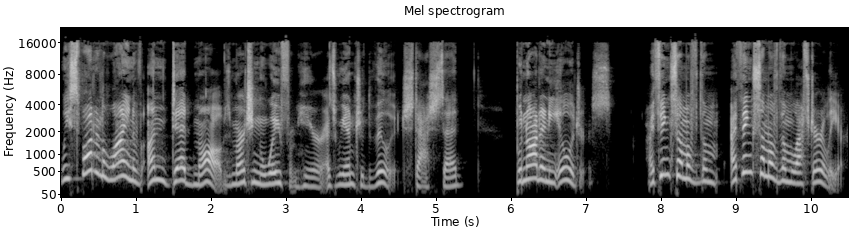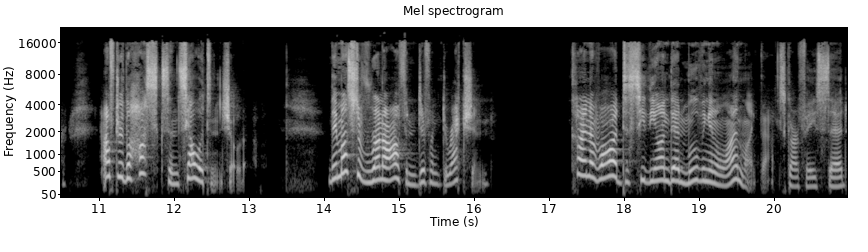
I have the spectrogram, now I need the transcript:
We spotted a line of undead mobs marching away from here as we entered the village, Stash said, but not any illagers. I think some of them I think some of them left earlier, after the husks and skeletons showed up. They must have run off in a different direction. Kind of odd to see the undead moving in a line like that, Scarface said.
